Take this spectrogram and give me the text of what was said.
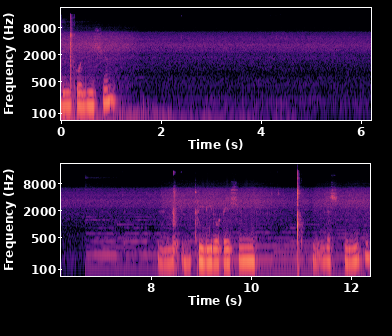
3D position. And in 3D rotation just delete it.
